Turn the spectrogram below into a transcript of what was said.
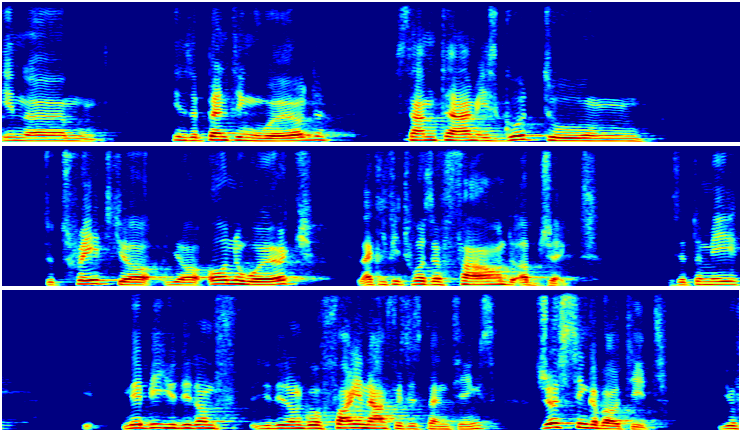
in um, in the painting world, sometimes it's good to um, to treat your your own work like if it was a found object. He said to me, maybe you didn't you didn't go far enough with these paintings. Just think about it. You,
